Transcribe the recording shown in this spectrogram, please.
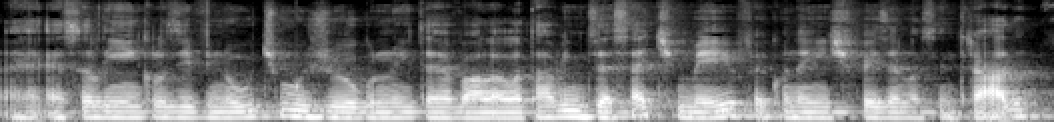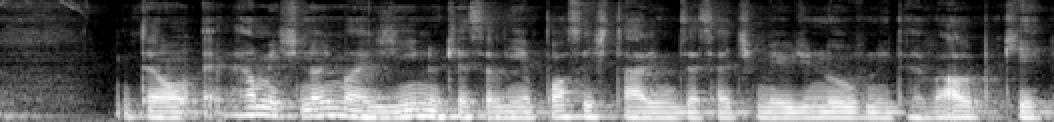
é, essa linha, inclusive, no último jogo, no intervalo, ela estava em 17,5, foi quando a gente fez a nossa entrada. Então, eu realmente não imagino que essa linha possa estar em 17,5 de novo no intervalo, porque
